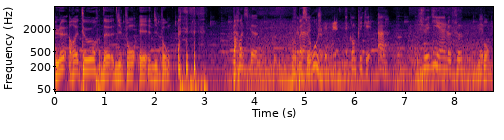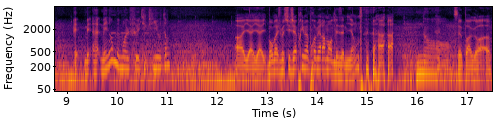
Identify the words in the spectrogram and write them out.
Le retour de Dupont et Dupont. Par non, contre, parce que vous passez au rouge. C'est compliqué. Ah. Je lui ai dit hein le feu. Mais Bon. bon. Mais, mais, mais non, mais moi le feu était clignotant. Aïe aïe aïe. Bon bah je me suis déjà pris ma première amende les amis. Hein. Non. C'est pas grave.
